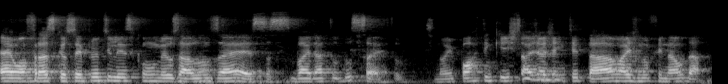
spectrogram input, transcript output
É, uma frase que eu sempre utilizo com meus alunos é essa: vai dar tudo certo. Não importa em que estágio a uhum. gente está, mas no final dá.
